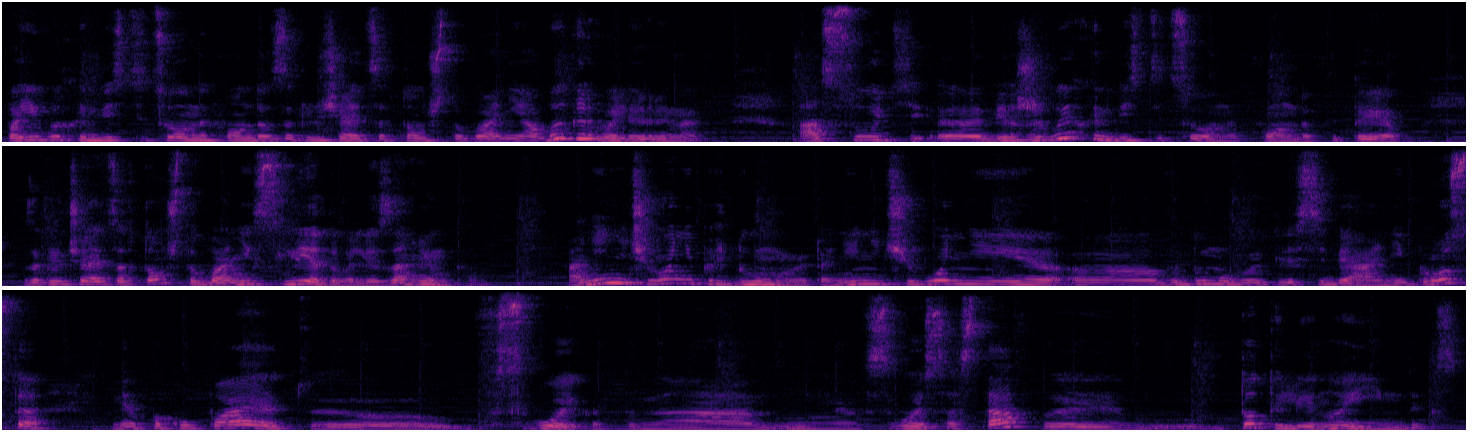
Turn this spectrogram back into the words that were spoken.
паевых инвестиционных фондов заключается в том, чтобы они обыгрывали рынок, а суть э, биржевых инвестиционных фондов, ETF, заключается в том, чтобы они следовали за рынком. Они ничего не придумывают, они ничего не э, выдумывают для себя, они просто Э, покупают э, в свой, как бы, на, в свой состав э, тот или иной индекс.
